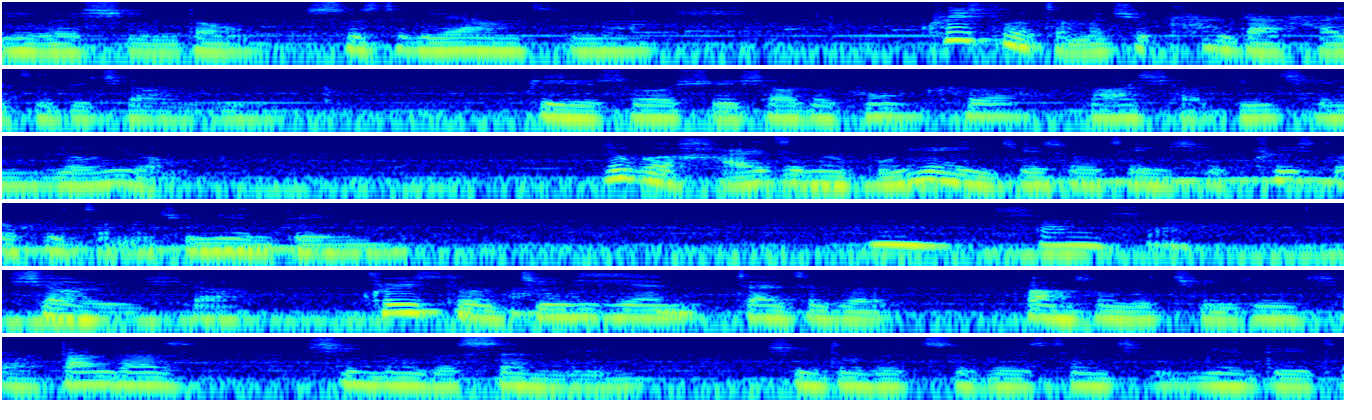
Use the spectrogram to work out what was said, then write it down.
一个行动，是这个样子吗？Crystal 怎么去看待孩子的教育？譬如说学校的功课、拉小提琴、游泳。如果孩子们不愿意接受这些，Crystal 会怎么去面对呢？嗯，笑一笑。笑一笑。Crystal 今天在这个放松的情境下，当他心中的圣灵、心中的智慧升起，面对着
